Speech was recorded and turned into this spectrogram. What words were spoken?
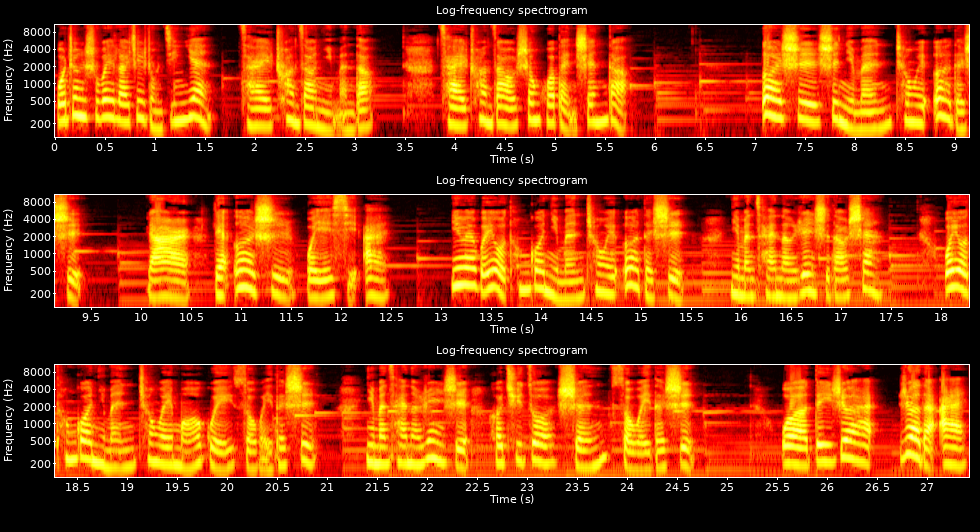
我正是为了这种经验才创造你们的，才创造生活本身的。恶事是你们称为恶的事，然而连恶事我也喜爱，因为唯有通过你们称为恶的事，你们才能认识到善；唯有通过你们称为魔鬼所为的事，你们才能认识和去做神所为的事。我对热爱热的爱，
